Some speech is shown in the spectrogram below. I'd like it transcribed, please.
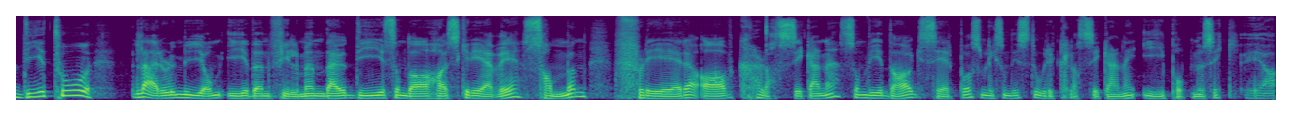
de to lærer du mye om i den filmen. Det er jo de som da har skrevet sammen flere av klassikerne som vi i dag ser på som liksom de store klassikerne i popmusikk. ja,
